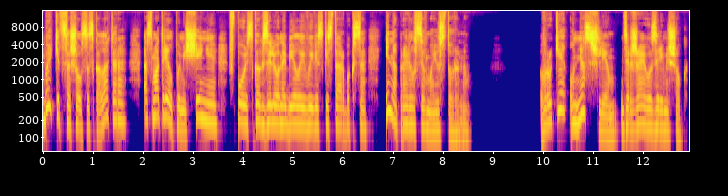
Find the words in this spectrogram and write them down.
Беккет сошел с эскалатора, осмотрел помещение в поисках зелено-белой вывески Старбакса и направился в мою сторону. В руке он нес шлем, держа его за ремешок.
